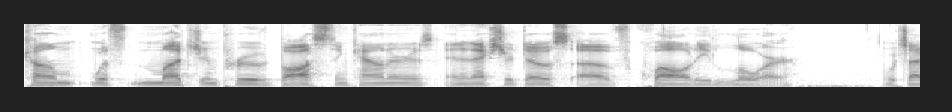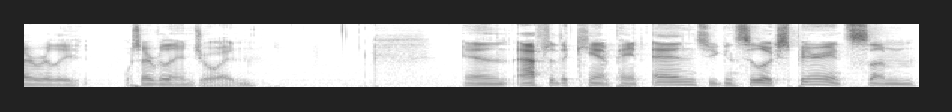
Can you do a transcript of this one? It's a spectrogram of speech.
come with much improved boss encounters and an extra dose of quality lore, which I really which I really enjoyed. And after the campaign ends, you can still experience some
